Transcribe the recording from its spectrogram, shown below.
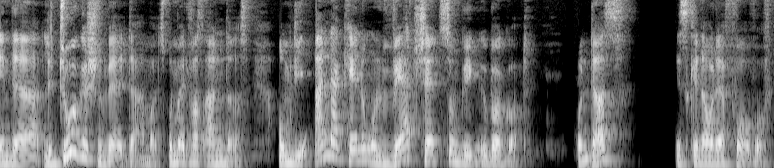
in der liturgischen Welt damals um etwas anderes, um die Anerkennung und Wertschätzung gegenüber Gott. Und das ist genau der Vorwurf.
